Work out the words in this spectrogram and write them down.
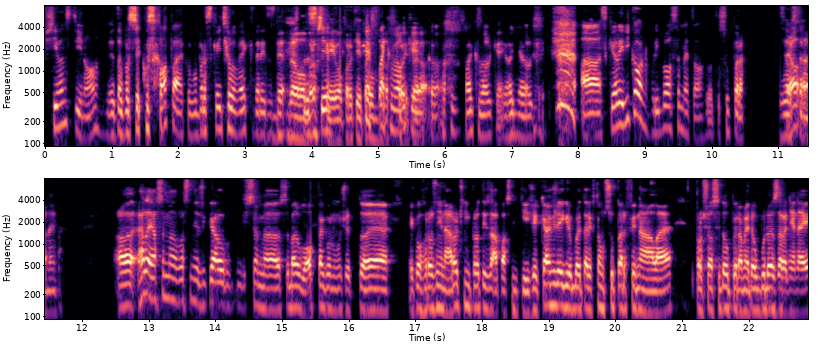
šílenství, no. Je to prostě kus chlapa, jako obrovský člověk, který byl prostě, obrovský oproti tomu je fakt velký, jako, fakt velký, hodně velký. A skvělý výkon, líbilo se mi to, bylo to super z jeho strany. Uh, hele, já jsem vlastně říkal, když jsem eh, se bavil o OKTAGONu, že to je jako hrozně náročný pro ty zápasníky, že každý, kdo bude tady v tom superfinále, prošel si tou pyramidou, bude zraněný.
